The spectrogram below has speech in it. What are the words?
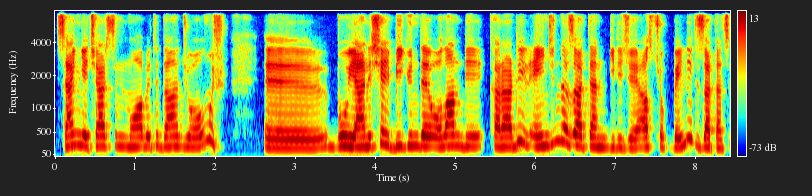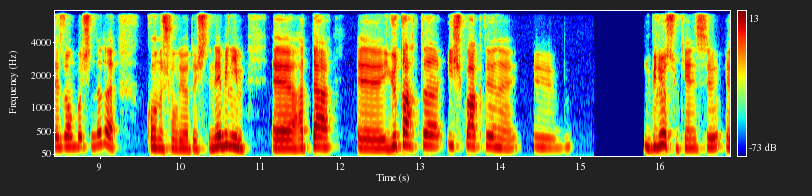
sen geçersin muhabbeti daha önce olmuş. E, bu yani şey bir günde olan bir karar değil. Ainge'in de zaten gideceği az çok belliydi. Zaten sezon başında da konuşuluyordu işte ne bileyim. E, hatta e, Utah'ta iş baktığını e, biliyorsun kendisi e,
